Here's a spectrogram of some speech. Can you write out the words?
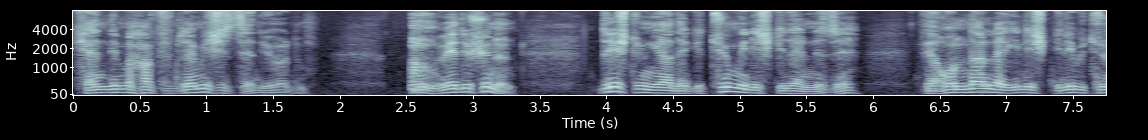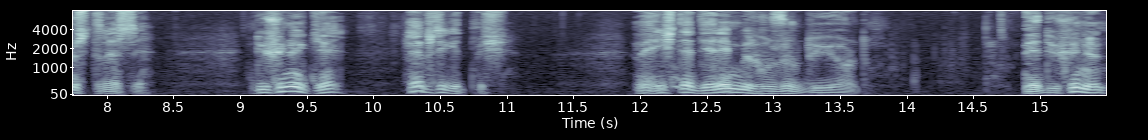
kendimi hafiflemiş hissediyordum. Ve düşünün, dış dünyadaki tüm ilişkilerinizi ve onlarla ilişkili bütün stresi. Düşünün ki hepsi gitmiş. Ve işte derin bir huzur duyuyordum. Ve düşünün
